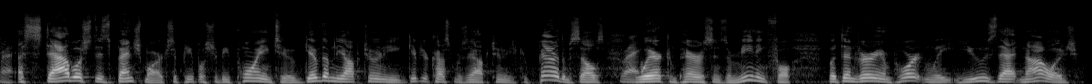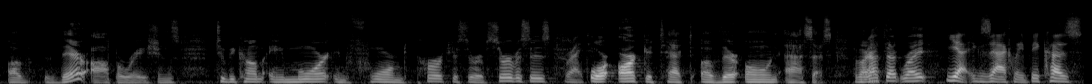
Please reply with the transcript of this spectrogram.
Right. establish these benchmarks that people should be pointing to, give them the opportunity, give your customers the opportunity to compare themselves Right. where comparisons are meaningful, but then very importantly, use that knowledge of their operations to become a more informed purchaser of services Right. or architect of their own assets. Have I got that right? Yeah, exactly. Because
